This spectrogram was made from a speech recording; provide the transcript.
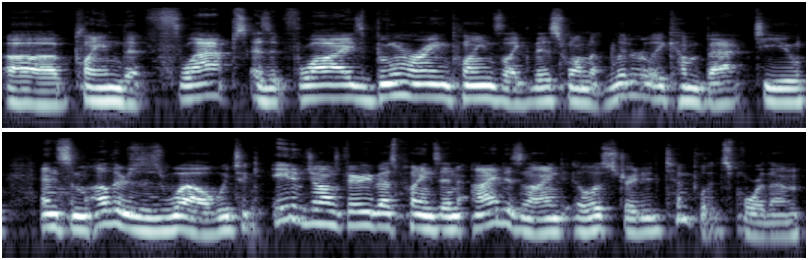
uh, plane that flaps as it flies, boomerang planes like this one that literally come back to you, and some others as well. We took eight of John's very best planes and I designed illustrated templates for them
